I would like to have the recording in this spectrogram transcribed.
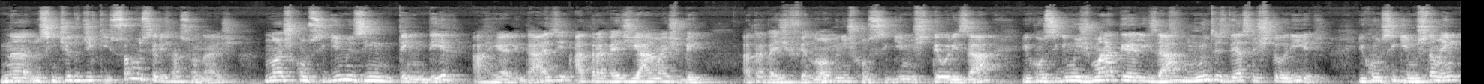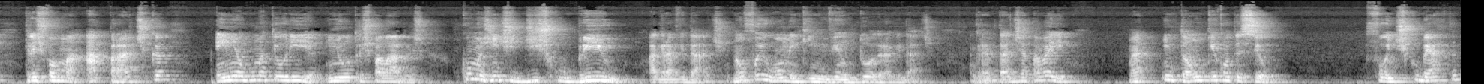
Na, no sentido de que somos seres racionais, nós conseguimos entender a realidade através de A mais B, através de fenômenos, conseguimos teorizar e conseguimos materializar muitas dessas teorias e conseguimos também transformar a prática em alguma teoria. Em outras palavras, como a gente descobriu a gravidade? Não foi o homem que inventou a gravidade. A gravidade já estava aí. Né? Então, o que aconteceu? Foi descoberta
